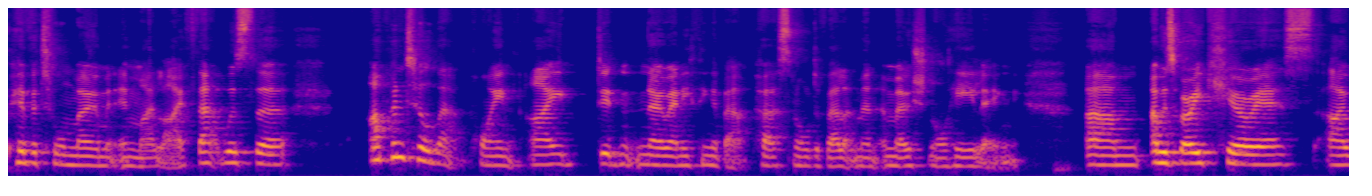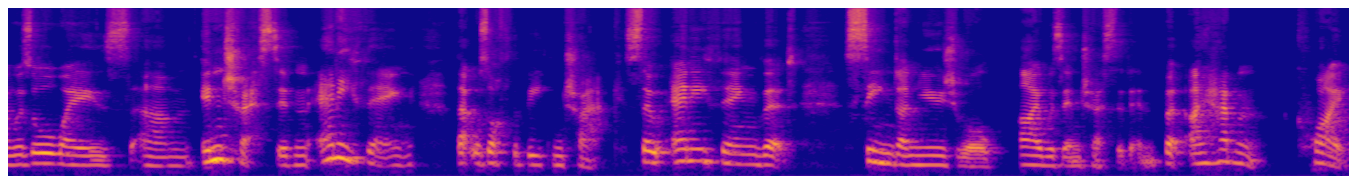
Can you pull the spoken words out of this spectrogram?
pivotal moment in my life. That was the, up until that point, I didn't know anything about personal development, emotional healing. Um, I was very curious. I was always um, interested in anything that was off the beaten track. So anything that seemed unusual, I was interested in, but I hadn't quite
